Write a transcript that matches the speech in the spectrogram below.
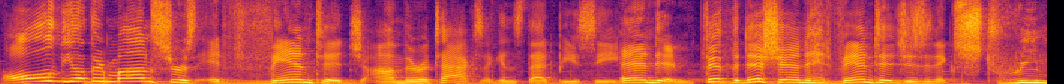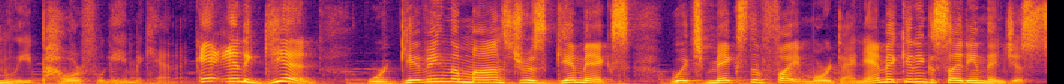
all the other monsters advantage on their attacks against that PC. And in 5th edition, advantage is an extremely powerful game mechanic. And, and again, we're giving the monsters gimmicks, which makes the fight more dynamic and exciting than just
